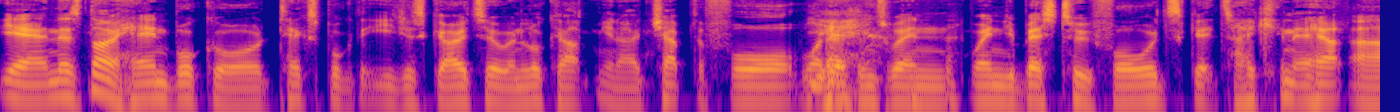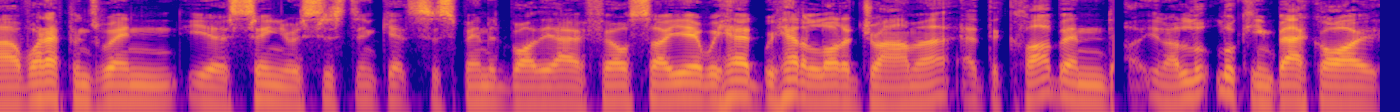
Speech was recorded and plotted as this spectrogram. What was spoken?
Yeah, and there's no handbook or textbook that you just go to and look up, you know, chapter four, what Yeah. happens when, when your best two forwards get taken out, uh, what happens when your senior assistant gets suspended by the AFL. So yeah, we had we had a lot of drama at the club, and you know, look, looking back, I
